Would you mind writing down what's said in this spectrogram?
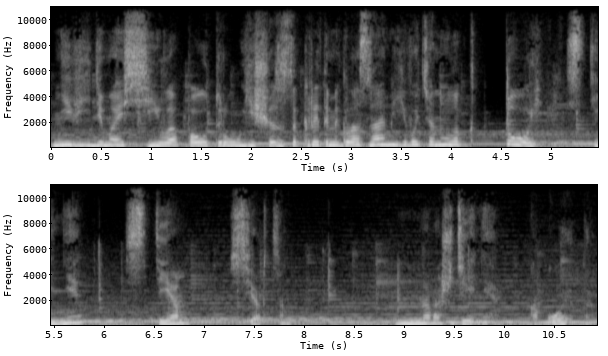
невидимая сила поутру еще с закрытыми глазами его тянула к той стене с тем сердцем. Наваждение какое-то.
